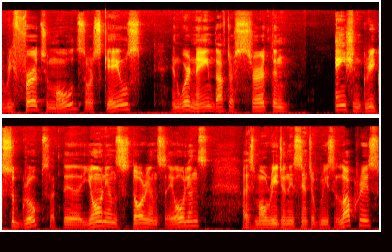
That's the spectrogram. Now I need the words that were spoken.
referred to modes or scales and were named after certain ancient Greek subgroups like the Ionians, Dorians, Aeolians, a small region in central Greece, Locris,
